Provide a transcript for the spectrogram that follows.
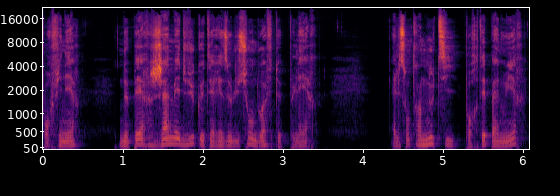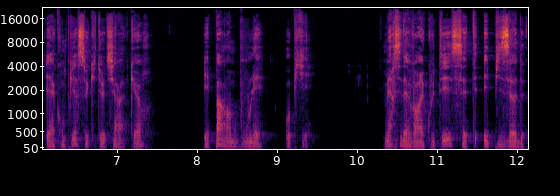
Pour finir, ne perds jamais de vue que tes résolutions doivent te plaire. Elles sont un outil pour t'épanouir et accomplir ce qui te tient à cœur, et pas un boulet au pied. Merci d'avoir écouté cet épisode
